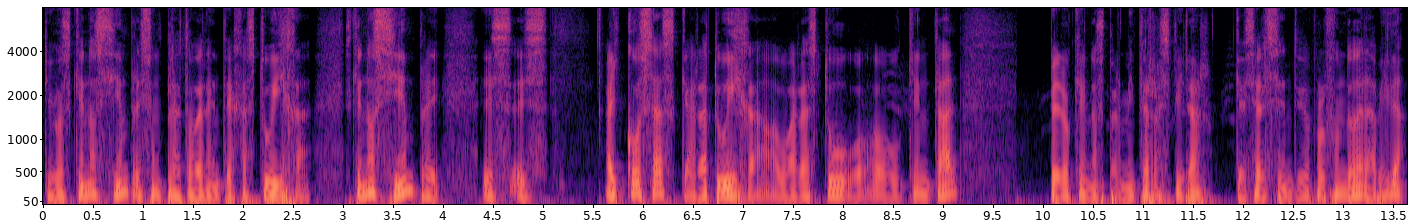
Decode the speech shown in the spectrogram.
Digo, es que no siempre es un plato de lentejas, tu hija. Es que no siempre es, es hay cosas que hará tu hija o harás tú o, quien tal, pero que nos permite respirar, que es el sentido profundo de la vida.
